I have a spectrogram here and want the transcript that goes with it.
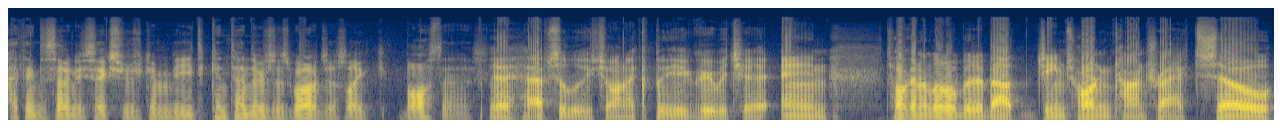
I think the 76ers can be contenders as well, just like Boston is. yeah, absolutely, Sean. I completely agree with you. And talking a little bit about James Harden contract. So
